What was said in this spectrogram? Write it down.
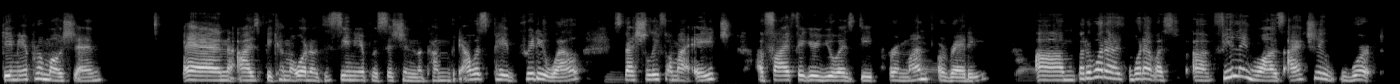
gave me a promotion. And I became one of the senior position in the company. I was paid pretty well, mm. especially for my age, a five-figure USD per month already. Um, but what I what I was uh, feeling was I actually worked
